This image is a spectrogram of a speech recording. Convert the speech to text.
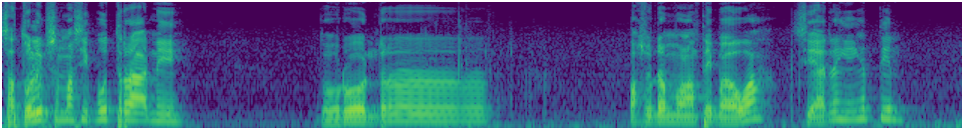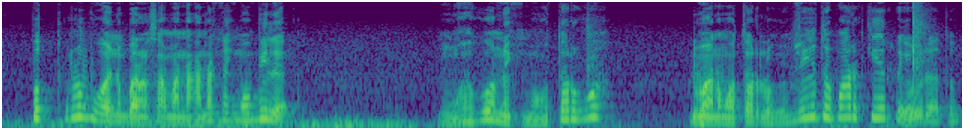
Satu lip sama si Putra nih. Turun, der. Pas udah mau lantai bawah, si Arya ngingetin. Put, lu bukan bareng sama anak naik mobil ya? Enggak, gua naik motor gua. Di mana motor lu? Sih itu parkir. Ya udah tuh.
